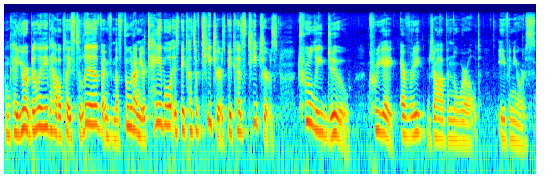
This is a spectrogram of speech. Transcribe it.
Okay, your ability to have a place to live and the food on your table is because of teachers, because teachers truly do create every job in the world, even yours.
